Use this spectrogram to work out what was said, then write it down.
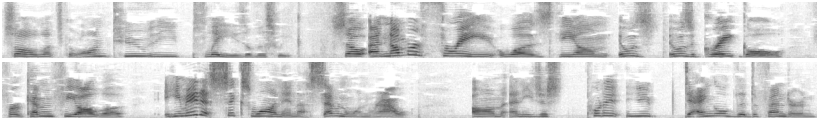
So let's go on to the plays of this week. So at number three was the um it was it was a great goal for Kevin Fiala. He made it six one in a seven one route. Um and he just put it he dangled the defender and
